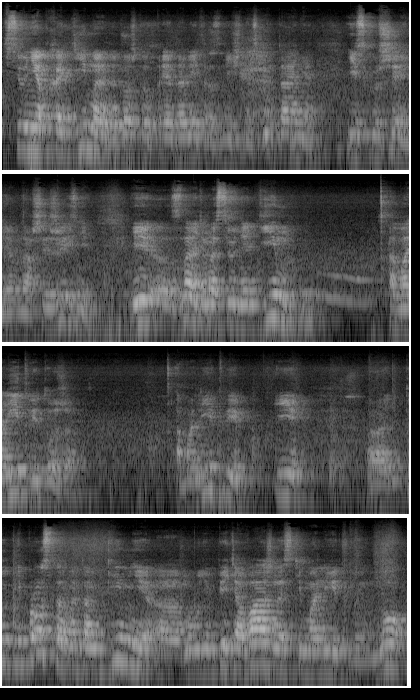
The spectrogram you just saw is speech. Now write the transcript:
все необходимое для того, чтобы преодолеть различные испытания и искушения в нашей жизни. И знаете, у нас сегодня гимн о молитве тоже. О молитве. И тут не просто в этом гимне э, мы будем петь о важности молитвы, но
